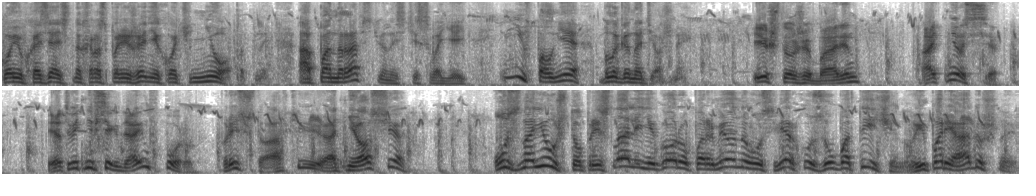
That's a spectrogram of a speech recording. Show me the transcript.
кои в хозяйственных распоряжениях очень неопытны, а по нравственности своей не вполне благонадежны. И что же барин? Отнесся. Это ведь не всегда им впору. Представьте, отнесся. Узнаю, что прислали Егору Парменову сверху зуботычину и порядочную.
